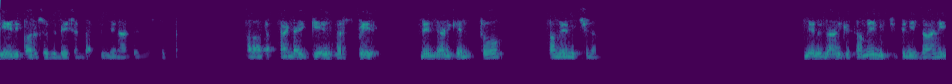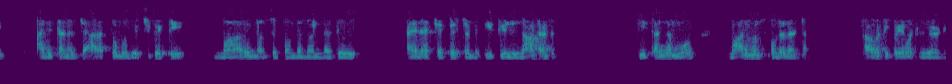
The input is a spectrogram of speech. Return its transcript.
ఏది పరిశుద్ధ దేశం కాదు నేను అర్థం చేసుకుంటాను. తర్వాత and I gave her space నేను దానికి ఎంతో సమయం ఇచ్చిన. నేను దానికి సమయం ఇచ్చి తిని కానీ అది తన జారత్వము విడిచిపెట్టి మారు మనసు పొందనొల్లదు. ఆయన చెప్పేస్తుండే ఇట్ విల్ నాట్ అంట ఈ సంఘము మారు మనసు పొందదంట. కాబట్టి ఇప్పుడు ఏమంటుంది చూడండి.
